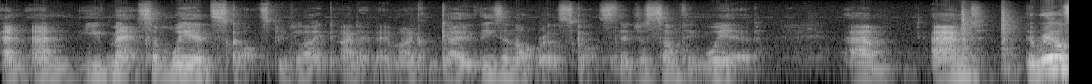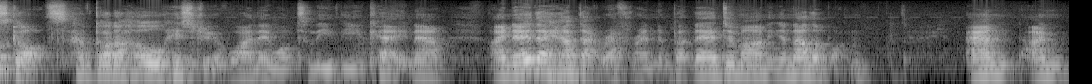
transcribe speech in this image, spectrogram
and and you've met some weird Scots, people like I don't know Michael Gove. These are not real Scots; they're just something weird. Um, and the real Scots have got a whole history of why they want to leave the UK. Now, I know they had that referendum, but they're demanding another one. And I'm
